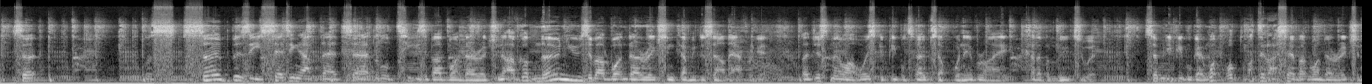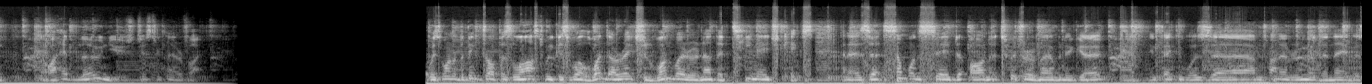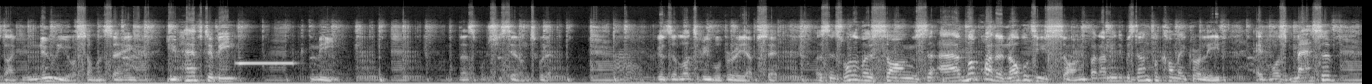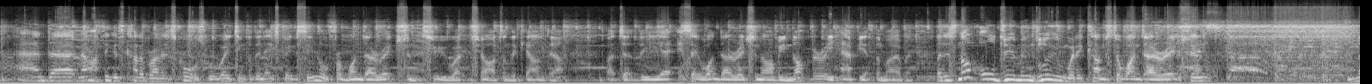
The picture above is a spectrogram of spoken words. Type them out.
So, was so busy setting up that uh, little tease about One Direction. I've got no news about One Direction coming to South Africa. But I just know I always get people's hopes up whenever I kind of allude to it. So many people go, what, what, what did I say about One Direction? No, I have no news, just to clarify was one of the big droppers last week as well. One Direction, one way or another, Teenage Kicks. And as uh, someone said on Twitter a moment ago, in fact it was, uh, I'm trying to remember the name, it was like Nui or someone saying, you have to be me. That's what she said on Twitter because lots of people very upset. Listen, it's one of those songs, uh, not quite a novelty song, but I mean, it was done for comic relief. It was massive, and uh, now I think it's kind of run its course. We're waiting for the next big single from One Direction to uh, chart on the countdown. But uh, the uh, SA One Direction Army not very happy at the moment. But it's not all doom and gloom when it comes to One Direction.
